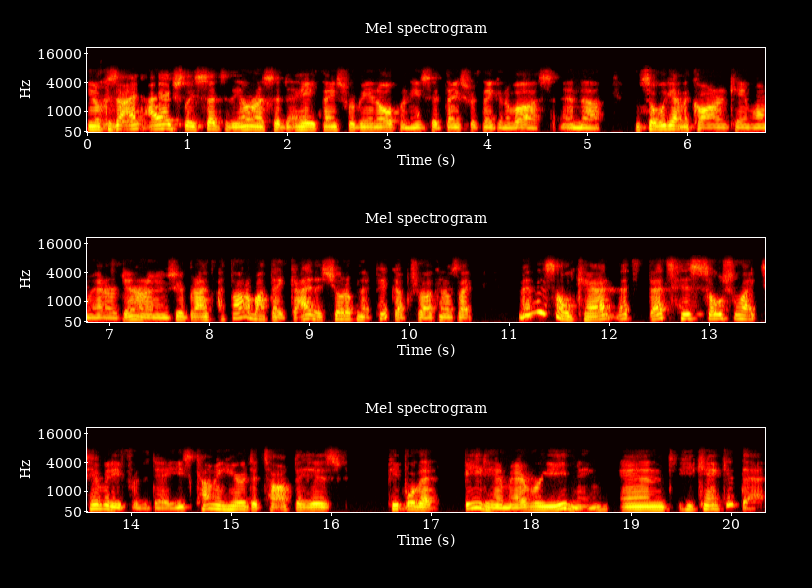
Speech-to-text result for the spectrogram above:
you know, because I, I actually said to the owner, I said, "Hey, thanks for being open." He said, "Thanks for thinking of us." And uh, and so we got in the car and came home, had our dinner, and it was good. But I, I thought about that guy that showed up in that pickup truck, and I was like, "Man, this old cat, that's that's his social activity for the day. He's coming here to talk to his people that feed him every evening, and he can't get that."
